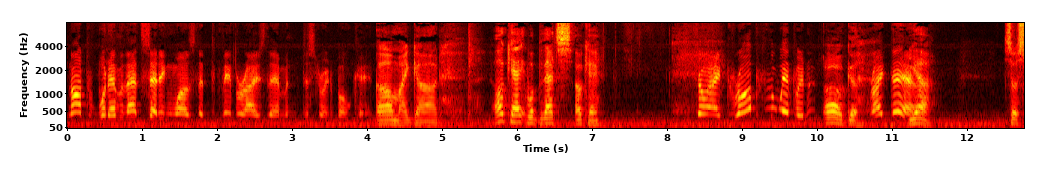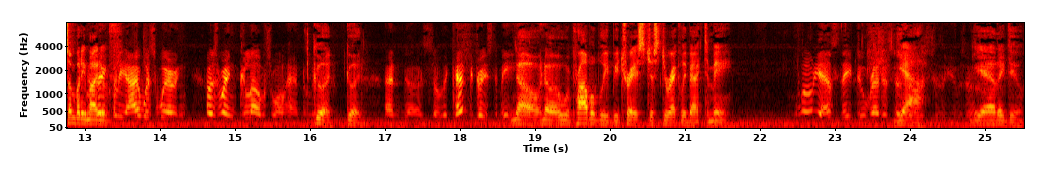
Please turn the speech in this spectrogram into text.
Not whatever that setting was that vaporized them and destroyed a Bulkhead. Oh my God. Okay. Well, that's okay. So I dropped the weapon Oh, good. right there. Yeah. So somebody might have. Thankfully, I was wearing I was wearing gloves while handling. it. Good. Good. and uh, so it can't be traced to me. No, no. It would probably be traced just directly back to me. Well, yes, they do register Yeah. those to the user. Yeah, they do.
